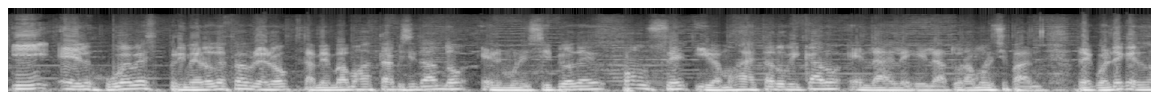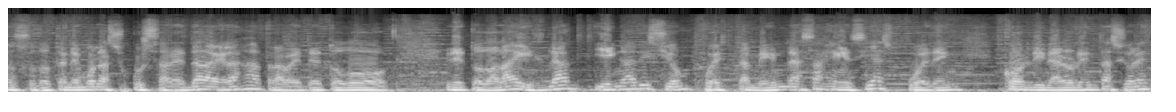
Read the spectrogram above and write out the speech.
Y el jueves primero de febrero también vamos a estar visitando el municipio de Ponce y vamos a estar ubicados en la legislatura municipal. Recuerde que nosotros tenemos las sucursales de Águilas a través de todo de toda la isla y en adición pues también las agencias pueden coordinar orientaciones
